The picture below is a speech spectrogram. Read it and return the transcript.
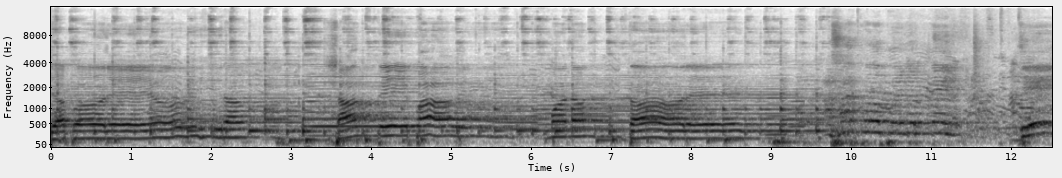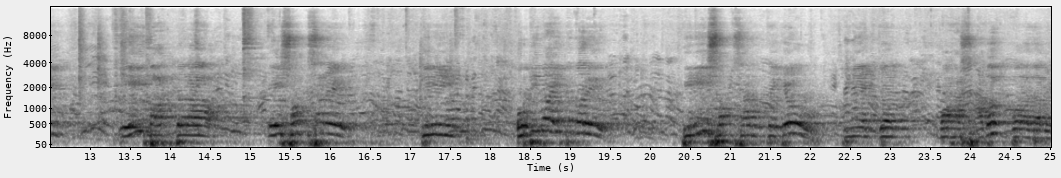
জপরে অবিরাম শান্তি পাবে মনন্তরে তিনি অতিবাহিত করে তিনি সংসার থেকেও তিনি একজন মহাসাধক বলা যাবে।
